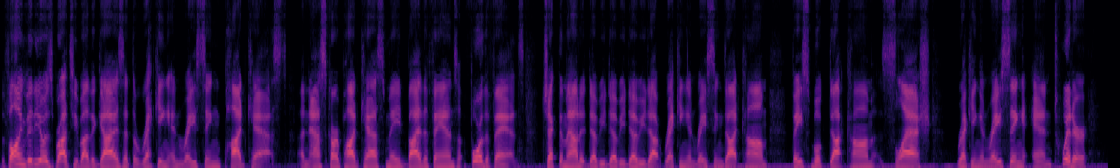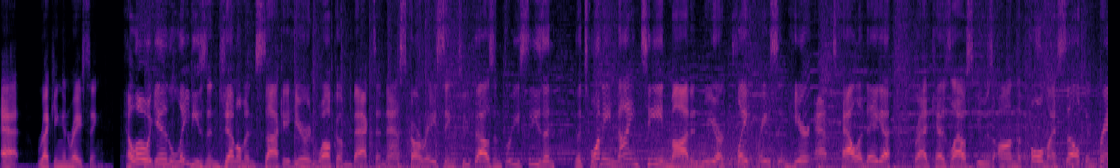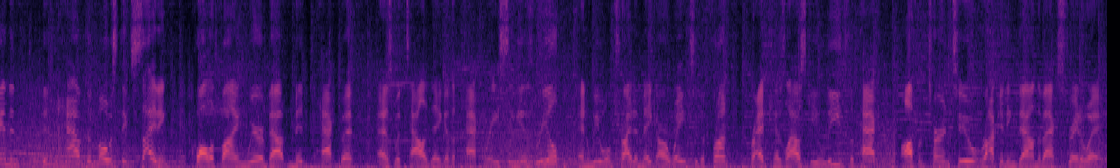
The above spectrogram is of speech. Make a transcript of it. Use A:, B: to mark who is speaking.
A: The following video is brought to you by the guys at the Wrecking and Racing Podcast, a NASCAR podcast made by the fans for the fans. Check them out at www.wreckingandracing.com, facebook.com slash wrecking and racing, and Twitter at wrecking and racing. Hello again, ladies and gentlemen. Saka here, and welcome back to NASCAR Racing 2003 season, the 2019 mod. And we are plate racing here at Talladega. Brad Keselowski was on the pole. Myself and Brandon didn't have the most exciting qualifying. We're about mid pack, but as with Talladega, the pack racing is real, and we will try to make our way to the front. Brad Keselowski leads the pack off of turn two, rocketing down the back straightaway.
